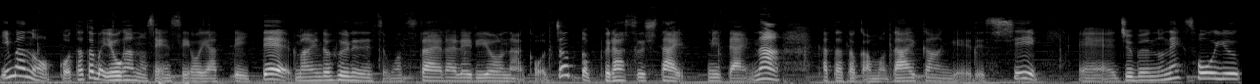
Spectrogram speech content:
今のこう例えばヨガの先生をやっていてマインドフルネスも伝えられるようなこうちょっとプラスしたいみたいな方とかも大歓迎ですしえー、自分のねそういう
